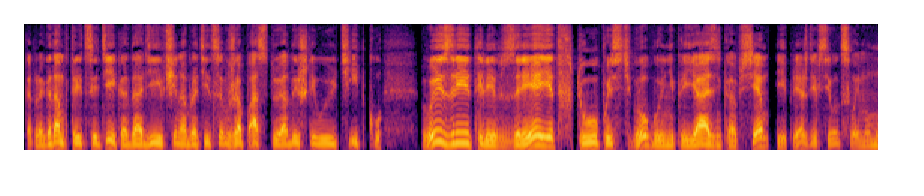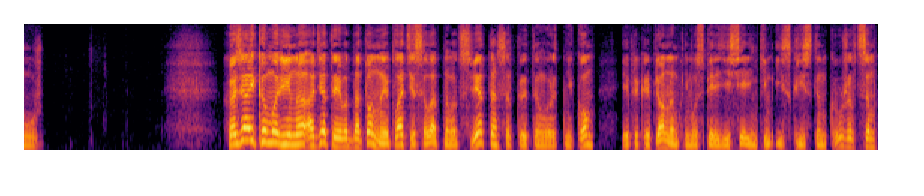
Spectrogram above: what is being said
которая годам к тридцати, когда девчина обратится в жопастую одышливую титку, вызреет или взреет в тупость, грубую неприязнь ко всем и прежде всего к своему мужу. Хозяйка Марина, одетая в однотонное платье салатного цвета с открытым воротником и прикрепленным к нему спереди сереньким искристым кружевцем,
